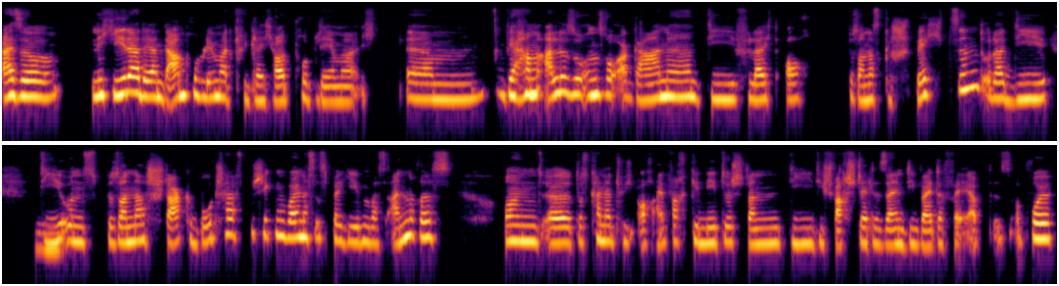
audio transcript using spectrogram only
Also nicht jeder, der ein Darmproblem hat, kriegt gleich Hautprobleme. Ich, ähm, wir haben alle so unsere Organe, die vielleicht auch besonders geschwächt sind oder die, die mhm. uns besonders starke Botschaften schicken wollen. Das ist bei jedem was anderes. Und äh, das kann natürlich auch einfach genetisch dann die, die Schwachstelle sein, die weiter vererbt ist. Obwohl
